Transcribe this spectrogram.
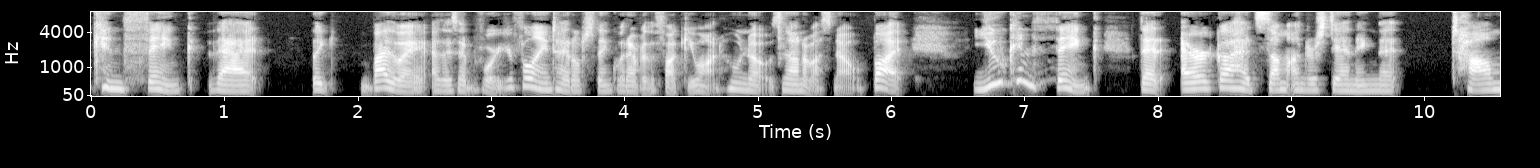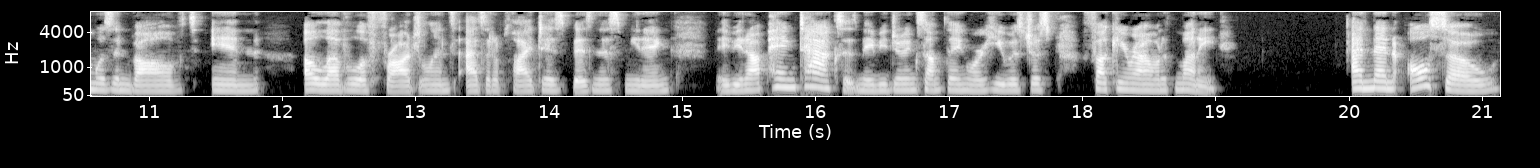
can think that by the way as i said before you're fully entitled to think whatever the fuck you want. Who knows? None of us know. But you can think that Erika had some understanding that tom was involved in a level of fraudulence as it applied to his business meaning maybe not paying taxes maybe doing something where he was just fucking around with money. And then also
